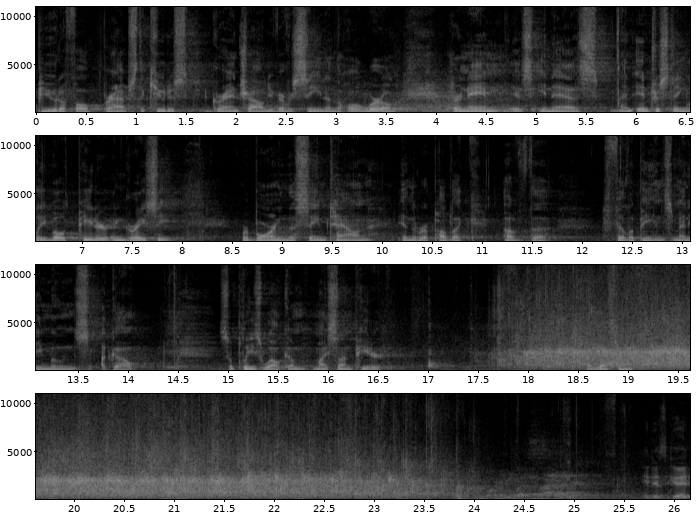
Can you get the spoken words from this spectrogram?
beautiful, perhaps the cutest grandchild you've ever seen in the whole world. Her name is Inez. And interestingly, both Peter and Gracie were born in the same town in the Republic of the Philippines many moons ago. So please welcome my son Peter. God bless. Good morning, West Highland. It is good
